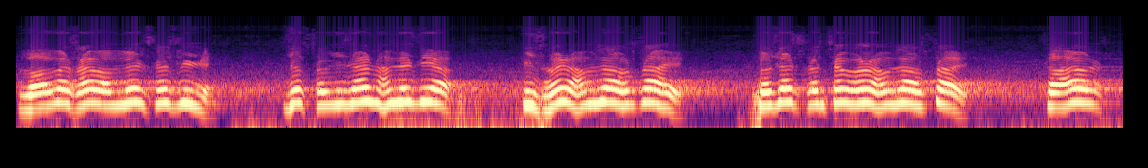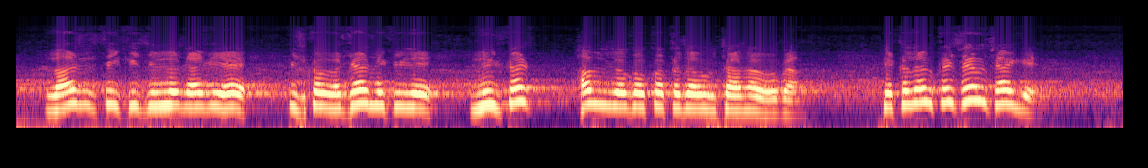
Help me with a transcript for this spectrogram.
بابا صاحب امبیڈکر جی نے جو سنویدھان ہمیں دیا، اس پر حملہ ہوتا ہے۔ سردار چندر پر حملہ ہوتا ہے۔ تو ہر راجنیتی کی ذمہ داری ہے، اس کو بچانے کے لیے مل کر ہم لوگوں کو قدم اٹھانا ہوگا۔ یہ قدم کیسے اٹھائیں گے؟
